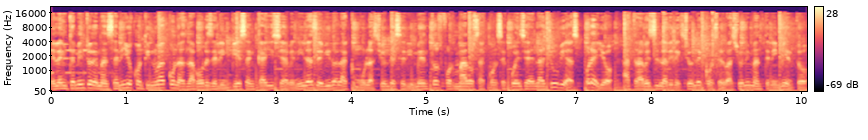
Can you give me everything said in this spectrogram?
El Ayuntamiento de Manzanillo continúa con las labores de limpieza en calles y avenidas debido a la acumulación de sedimentos formados a consecuencia de las lluvias. Por ello, a través de la Dirección de Conservación y Mantenimiento,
